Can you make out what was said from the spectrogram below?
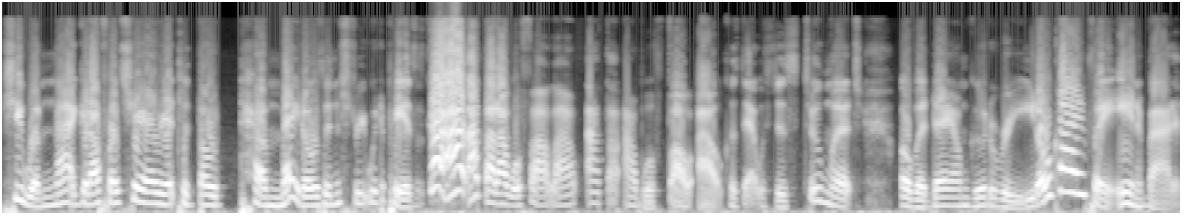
She will not get off her chariot to throw tomatoes in the street with the peasants. God, I, I, thought I would fall out. I thought I would fall out because that was just too much of a damn good read, okay, for anybody.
